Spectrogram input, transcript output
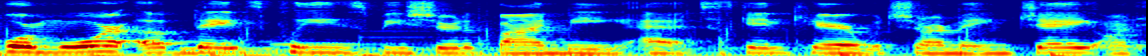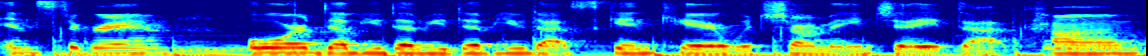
for more updates, please be sure to find me at Skincare with Charmaine J on Instagram or www.skincarewithcharmainej.com.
